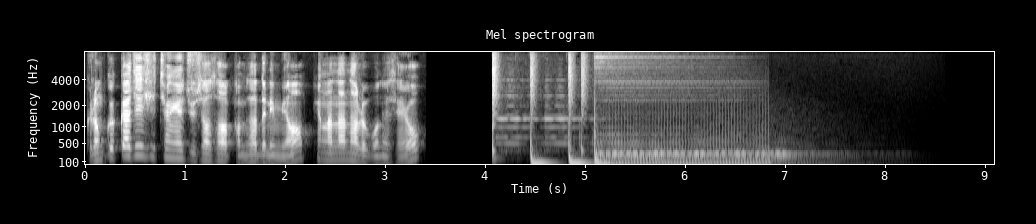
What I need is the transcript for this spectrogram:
그럼 끝까지 시청해 주셔서 감사드리며 평안한 하루 보내세요.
